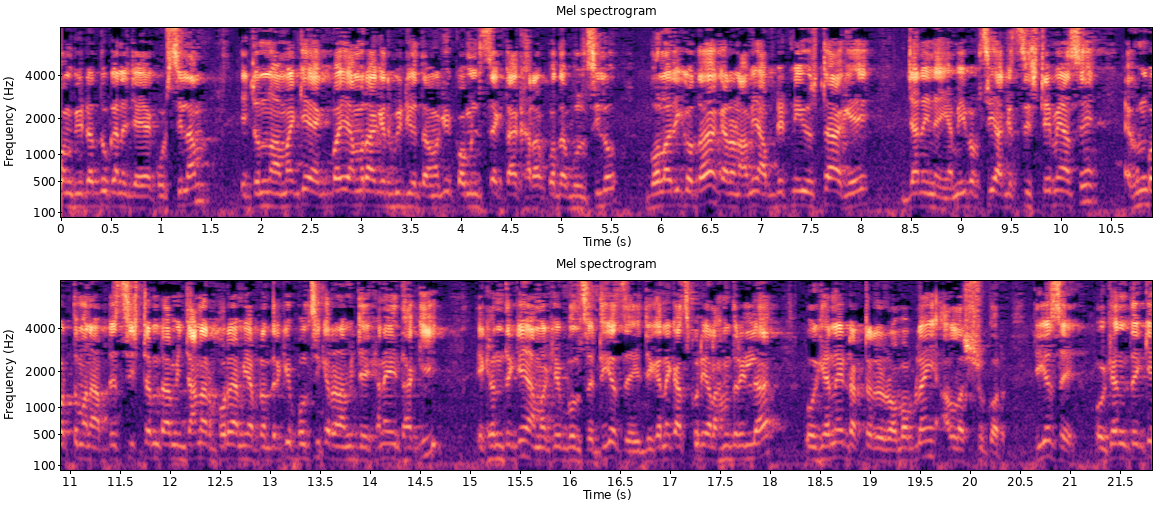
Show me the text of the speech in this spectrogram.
কম্পিউটার দোকানে জায়গা করছিলাম। এই জন্য আমাকে এক ভাই আমার আগের ভিডিওতে আমাকে কমেন্টসে একটা খারাপ কথা বলছিল, বলারই কথা, কারণ আমি আপডেট নিউজটা আগে জানি নাই। আমি ভাবছি আগের সিস্টেমে আছে, এখন বর্তমানে আপডেট সিস্টেমটা আমি জানার পরে আমি আপনাদেরকে বলছি, কারণ আমি যেখানেই থাকি, এখান থেকে আমাকে বলছে, ঠিক আছে? যেখানে কাজ করি, আলহামদুলিল্লাহ, ওইখানে ডক্টরের অভাব নাই আল্লাহ শুকর। ঠিক আছে? ওইখান থেকে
